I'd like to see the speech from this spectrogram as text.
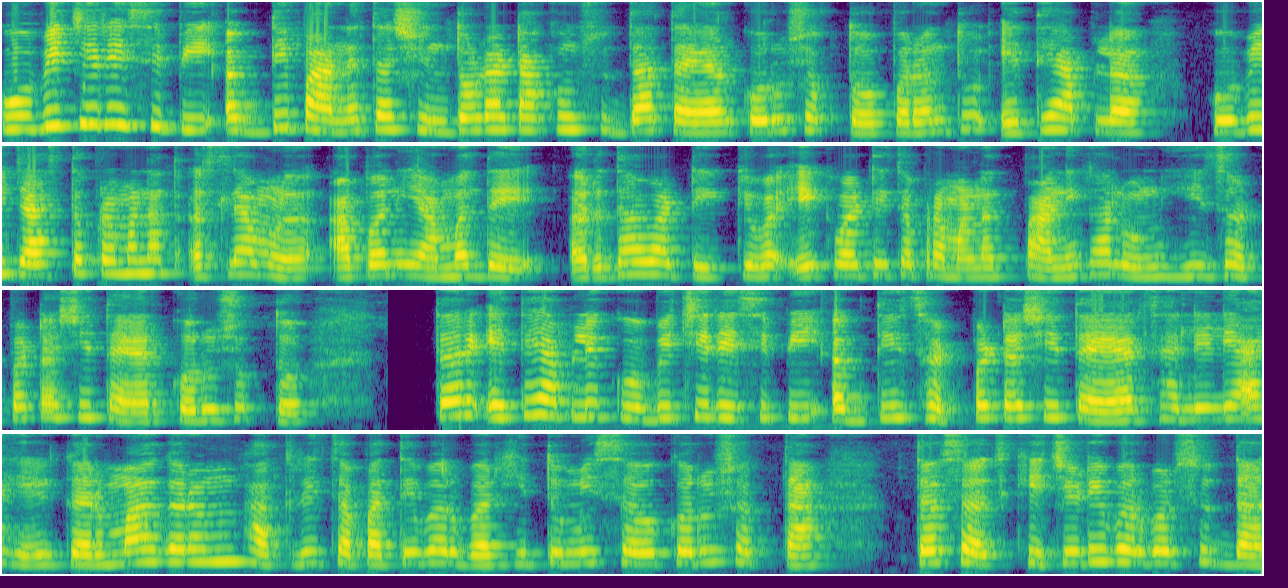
कोबीची रेसिपी अगदी पाण्याचा शिंतोडा टाकून सुद्धा तयार करू शकतो परंतु येथे आपलं कोबी जास्त प्रमाणात असल्यामुळं आपण यामध्ये अर्धा वाटी किंवा एक वाटीच्या प्रमाणात पाणी घालून ही झटपट अशी तयार करू शकतो. तर येथे आपली कोबीची रेसिपी अगदी झटपट अशी तयार झालेली आहे. गरमागरम भाकरी चपातीबरोबर ही तुम्ही सर्व करू शकता. तसंच खिचडीबरोबर सुद्धा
